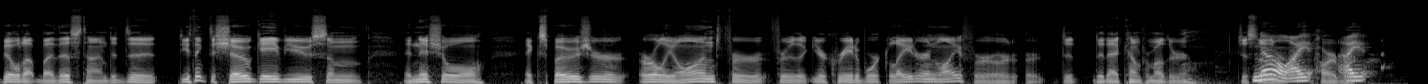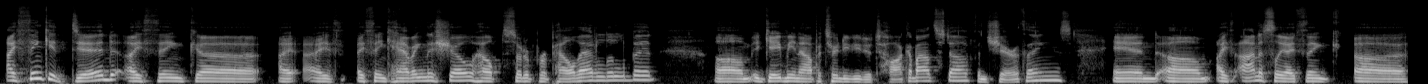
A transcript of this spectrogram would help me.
build up by this time. Did the do you think the show gave you some initial exposure early on for for the, your creative work later in life, or, or, or, did did that come from other just no? I I I think it did. I think uh, I I I think having the show helped sort of propel that a little bit. Um, it gave me an opportunity to talk about stuff and share things, and um, I honestly I think uh,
